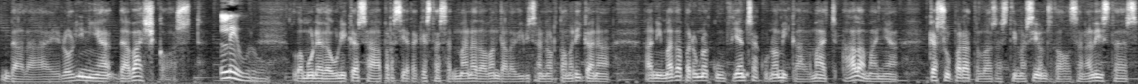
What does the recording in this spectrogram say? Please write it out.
de l'aerolínia de baix cost. L'euro. La moneda única s'ha apreciat aquesta setmana davant de la divisa nord-americana, animada per una confiança econòmica al maig a Alemanya que ha superat les estimacions dels analistes.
